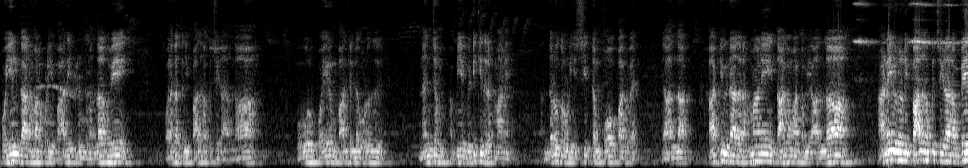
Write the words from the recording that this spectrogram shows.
புயல் காரணம் வரக்கூடிய பாதிப்பிலிருந்தும் அல்லாகவே உலகத்தை நீ பாதுகாப்பு செய்யலாம் ஒவ்வொரு புயலும் பார்க்கின்ற பொழுது நஞ்சம் அப்படியே வெடிக்குது ரஹ்மானே. அந்த அளவுக்கு என்னுடைய சீட்டம் கோவ பார்வை. யாழ்லா அல்லாஹ் காட்டி விடாத ரஹ்மானே தாங்க மாட்டோம் யா அல்லாஹ். அனைவரும் நீ பாதுகாப்பு செய்கிறார் அப்பே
